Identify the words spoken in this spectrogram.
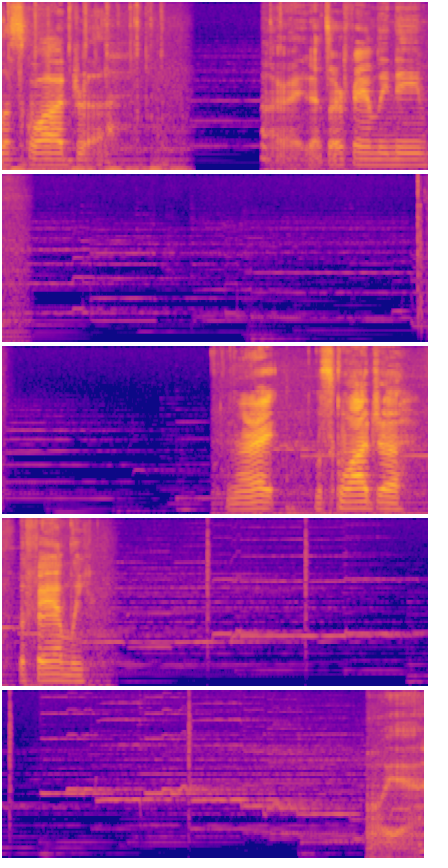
La Squadra. Alright, that's our family name. Alright, La Squadra, the family. Oh yeah.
